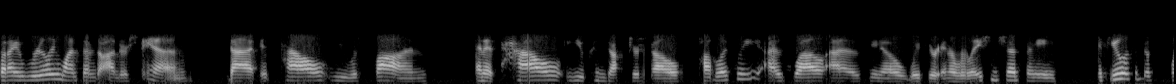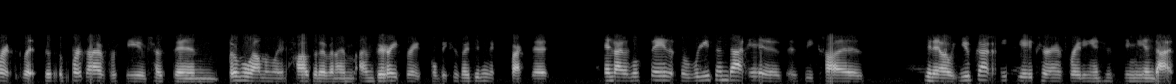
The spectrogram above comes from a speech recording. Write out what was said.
But I really want them to understand that it's how you respond and it's how you conduct yourself publicly as well as you know with your inner relationships i mean if you look at the support the support that i've received has been overwhelmingly positive and i'm i'm very grateful because i didn't expect it. And i will say that the reason that is is because you know you've got PTA parents writing in who see me in that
